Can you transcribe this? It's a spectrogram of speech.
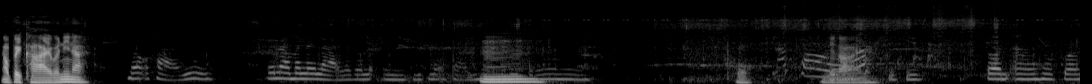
เอาไปขายวันนี้นะเลาะขายอยู่ เวลามันหลายๆแล้วก็เลาะเองคิดเลาะขายอยู่อืมเป็นงามเลยโอ้ได้หลายนะคิดๆตอนอายเขาก่อน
